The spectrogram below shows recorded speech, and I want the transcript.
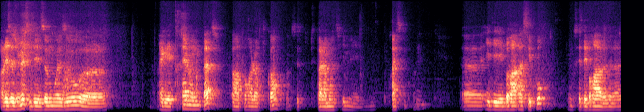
Alors, les oiseaux-humels, c'est des hommes-oiseaux euh, avec des très longues pattes par rapport à leur corps. C'est pas la moitié, mais presque. Euh, et des bras assez courts. Donc, c'est des bras euh,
